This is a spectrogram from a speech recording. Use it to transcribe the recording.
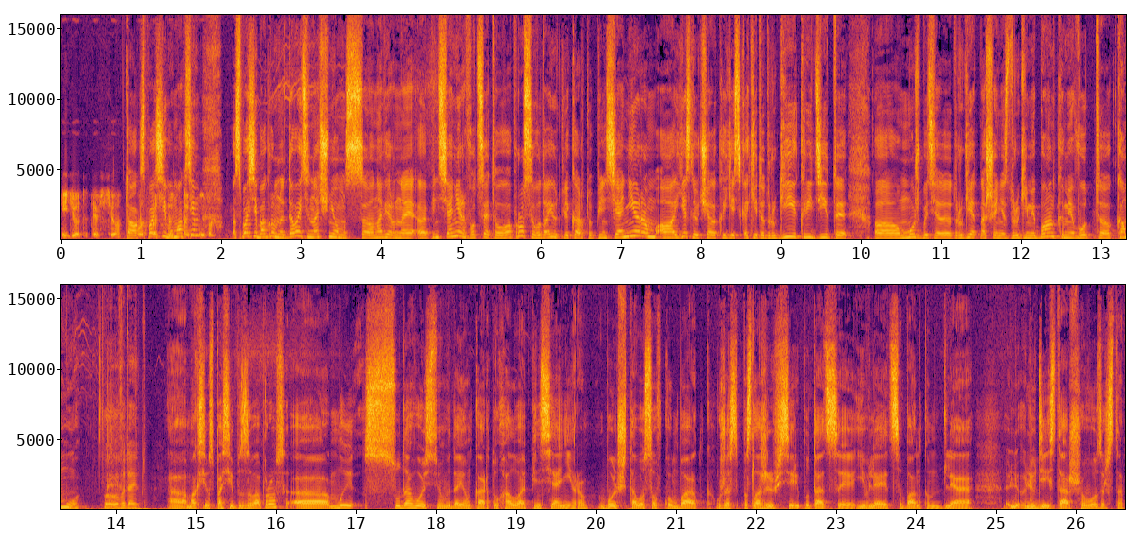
идет это все. Так, вот, спасибо, вот, Максим. Спасибо. спасибо огромное. Давайте начнем с, наверное, э, пенсионеров. Вот с этого вопроса. Выдают ли карту пенсионерам? А если у человека есть какие-то другие кредиты, э, может быть, э, другие отношения с другими банками, вот кому выдают? А, Максим, спасибо за вопрос. А, мы с удовольствием выдаем карту халва пенсионерам. Больше того, Совкомбанк уже по сложившейся репутации является банком для людей старшего возраста,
